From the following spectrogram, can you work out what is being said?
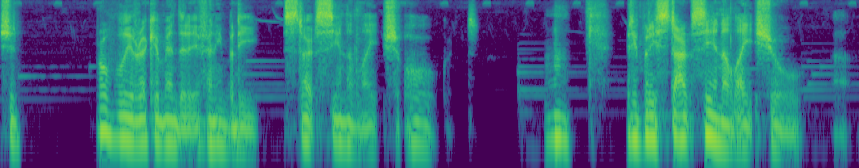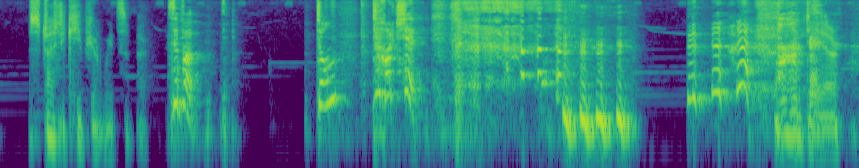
Should probably recommend it if anybody starts seeing a light show. Oh, goodness. If anybody starts seeing a light show, uh, just try to keep your wits about. zip up. Don't touch it. Oh dear.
